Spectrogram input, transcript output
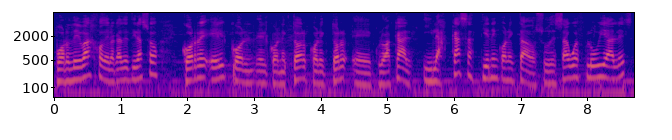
por debajo de la calle Tirazo corre el, el conector, colector eh, cloacal y las casas tienen conectados sus desagües fluviales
